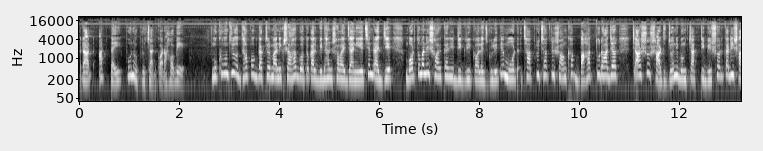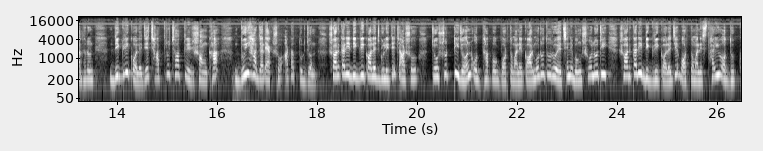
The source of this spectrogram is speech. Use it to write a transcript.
রাত আটটায় পুনঃপ্রচার করা হবে। মুখ্যমন্ত্রী অধ্যাপক ডক্টর মানিক সাহা গতকাল বিধানসভায় জানিয়েছেন, রাজ্যে বর্তমানে সরকারি ডিগ্রি কলেজগুলিতে মোট ছাত্রছাত্রীর সংখ্যা বাহাত্তর হাজার চারশো ষাট জন এবং চারটি বেসরকারি সাধারণ ডিগ্রি কলেজে ছাত্রছাত্রীর সংখ্যা দুই হাজার একশো আটাত্তর জন। সরকারি ডিগ্রি কলেজগুলিতে চারশো চৌষট্টি জন অধ্যাপক বর্তমানে কর্মরত রয়েছেন এবং ষোলোটি সরকারি ডিগ্রি কলেজে বর্তমানে স্থায়ী অধ্যক্ষ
